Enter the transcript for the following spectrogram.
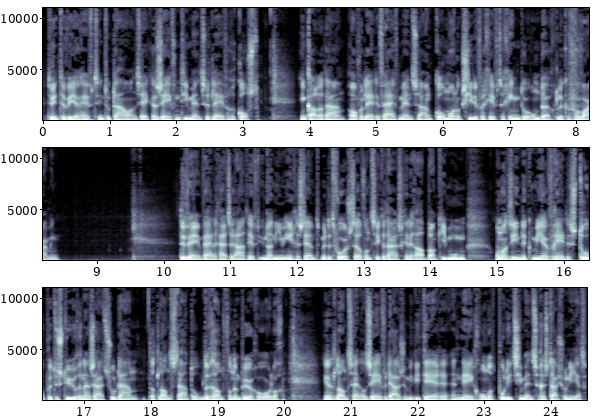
Het winterweer heeft in totaal aan zeker 17 mensen het leven gekost. In Canada overleden vijf mensen aan koolmonoxidevergiftiging door ondeugdelijke verwarming. De VN-veiligheidsraad heeft unaniem ingestemd met het voorstel van secretaris-generaal Ban Ki-moon om aanzienlijk meer vredestroepen te sturen naar Zuid-Soedan. Dat land staat op de rand van een burgeroorlog. In het land zijn al 7000 militairen en 900 politiemensen gestationeerd.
